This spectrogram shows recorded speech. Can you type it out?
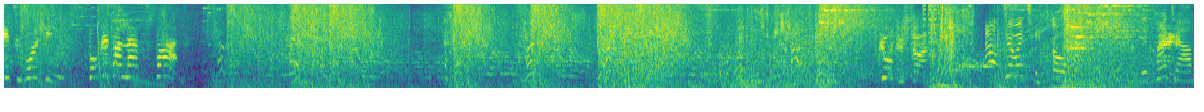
It's working! Focus on that spot! Go, I'll do it! It's over. Did my job.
